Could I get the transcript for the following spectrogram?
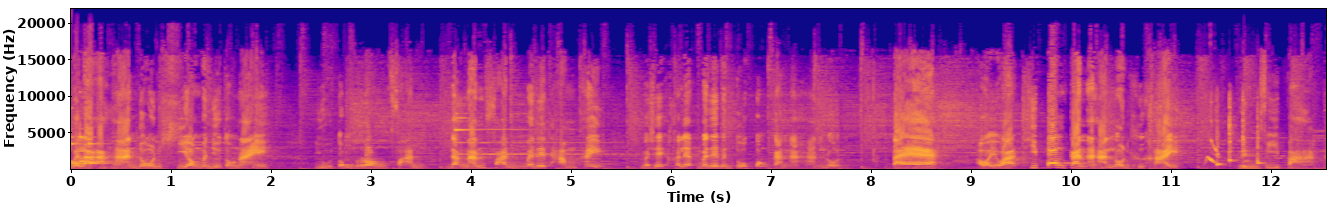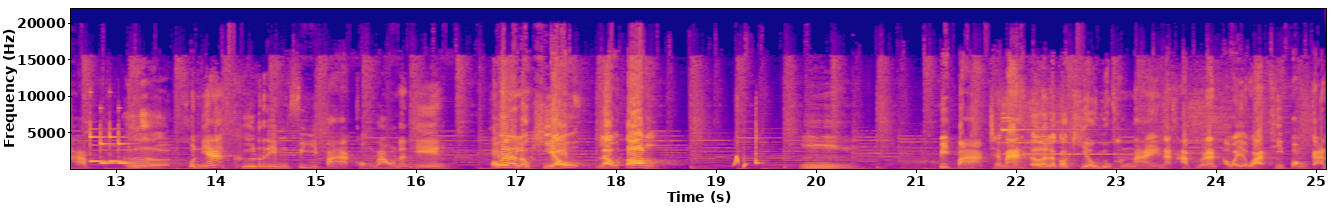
เวลาอาหารโดนเคี้ยวมันอยู่ตรงไหน อยู่ตรงร่องฟัน ดังนั้นฟันไม่ได้ทำให้ไม่ใช่เขาเรียกไม่ได้เป็นตัวป้องกันอาหารหล่น แต่อวัยวะที่ป้องกันอาหารหล่นคือใคร ริมฝีปากครับ เออ คนนี้คือริมฝีปากของเรานั่นเอง เพราะเวลาเราเคี้ยวเราต้อง อืมปิดปากใช่ไหมเออแล้วก็เคี้ยวอยู่ข้างในนะครับเพราะฉะนั้นอวัยวะที่ป้องกัน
